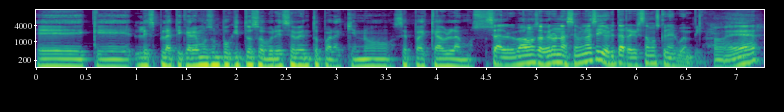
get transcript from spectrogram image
Eh, que les platicaremos un poquito sobre ese evento para quien no sepa de qué hablamos. Salve, vamos a ver una semblanza y ahorita regresamos con el buen pin. A ver.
